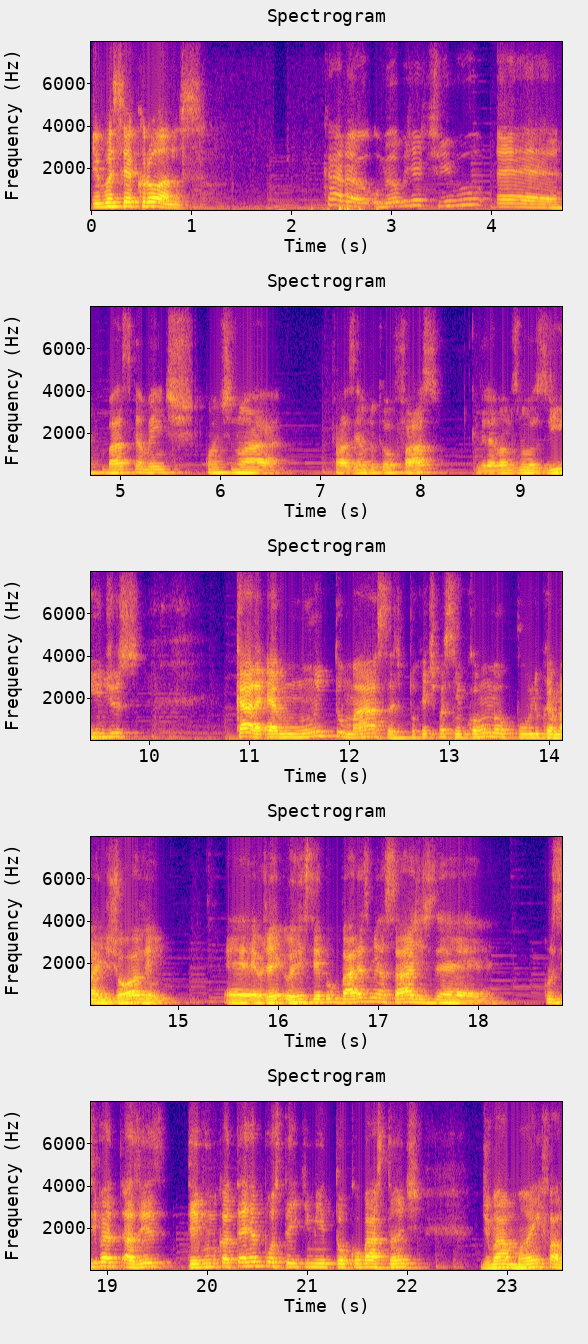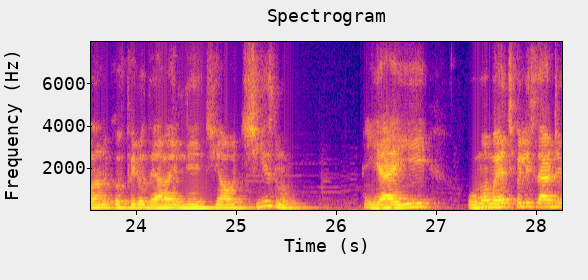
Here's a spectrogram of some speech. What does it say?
E você, Cronos? Cara, o meu objetivo é basicamente continuar fazendo o que eu faço, gravando os meus vídeos. Cara, é muito massa, porque, tipo assim, como o meu público é mais jovem, é, eu, já, eu recebo várias mensagens, é, inclusive, às vezes, teve uma que eu até repostei que me tocou bastante, de uma mãe falando que o filho dela ele tinha autismo, e aí o momento de felicidade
